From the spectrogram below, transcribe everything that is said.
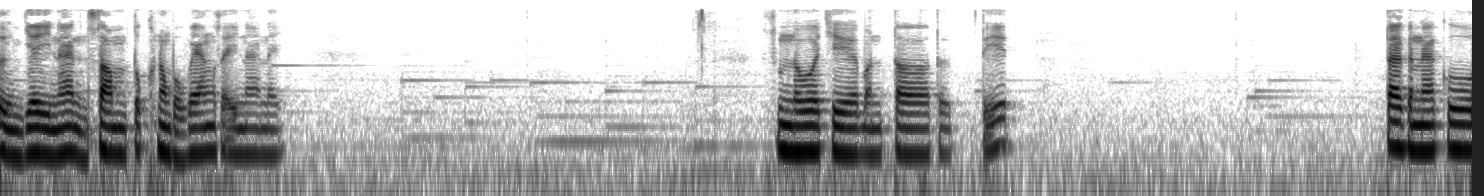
ទៅនិយាយណាសំទុកក្នុងប្រវាំងស្អីណានេះ សំណួរជាបន្តទៅទៀតតើកណាគួរ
